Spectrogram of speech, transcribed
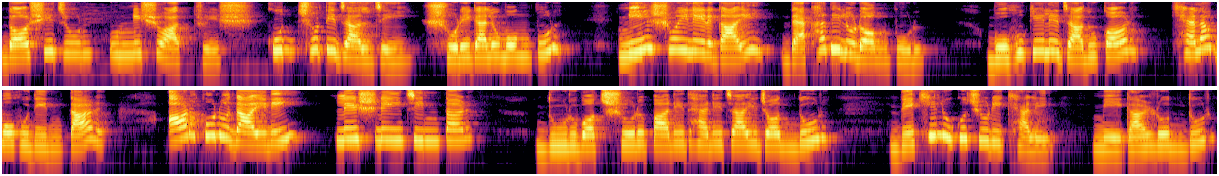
দশই জুন উনিশশো আটত্রিশ। কুজ্ঝটি জাল যেই সরে গেল মংপুর নীল শৈলের গায়ে দেখা দিল রংপুর। বহু কেলে জাদুকর, খেলা বহুদিন তার। আর কোনো দায় নেই, লেশ নেই চিন্তার। দূর বৎসর পানে ধ্যানে চাই যদ্দূর, দেখি লুকোচুরি খেলে মেঘার রোদ্দুর।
